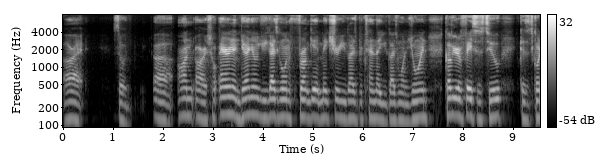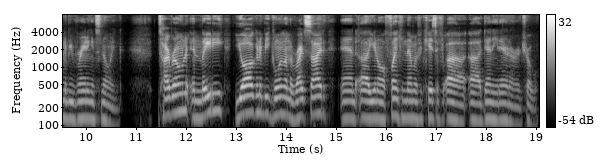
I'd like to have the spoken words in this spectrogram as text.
Alright. So uh on alright, so Aaron and Daniel, you guys go in the front gate, make sure you guys pretend that you guys want to join. Cover your faces too, because it's going to be raining and snowing. Tyrone and Lady, y'all are gonna be going on the right side and uh, you know, flanking them if in case of uh uh Danny and Aaron are in trouble.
